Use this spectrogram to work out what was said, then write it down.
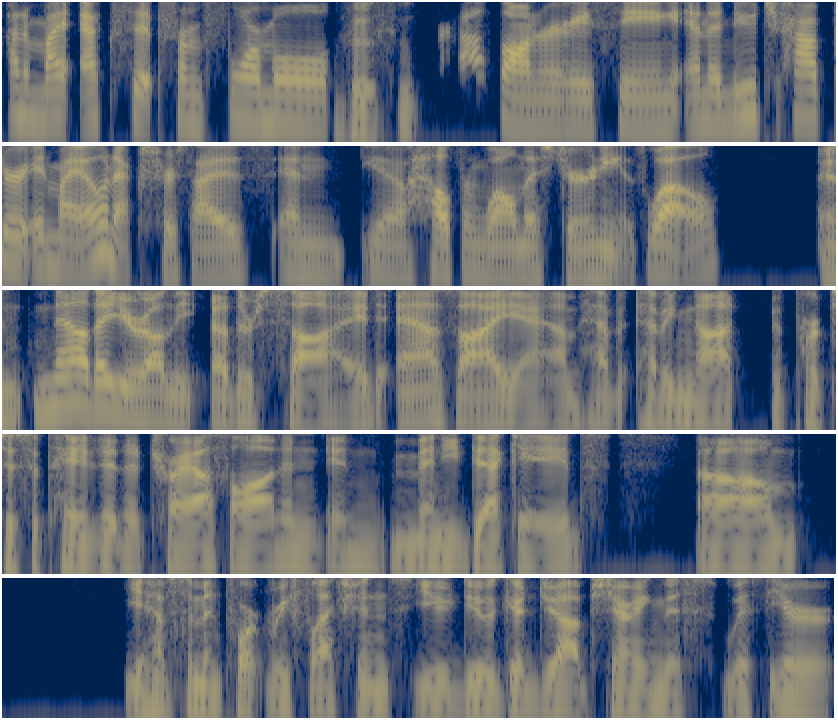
kind of my exit from formal marathon racing and a new chapter in my own exercise and you know health and wellness journey as well and now that you're on the other side, as I am, have, having not participated in a triathlon in, in many decades, um, you have some important reflections. You do a good job sharing this with your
